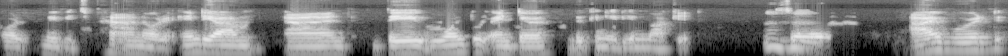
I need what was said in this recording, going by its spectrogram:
or maybe Japan or India, and they want to enter the Canadian market. Mm-hmm. So I would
